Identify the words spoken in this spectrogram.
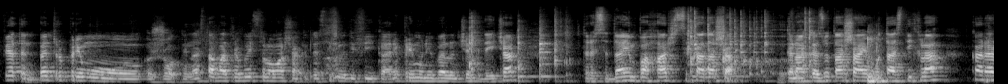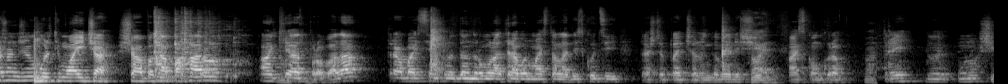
Fii atent, pentru primul joc din asta va trebui să luăm așa câte o sticlă de fiecare. Primul nivel începe de aici, trebuie să dai în pahar și să cadă așa. Când a căzut așa, ai mutat sticla, care ajunge ultimul aici și a băgat paharul, a încheiat proba, da? Treaba e simplă, dăm drumul la treabă, nu mai stăm la discuții, te aștept aici lângă mine și hai, hai să concurăm. 3, 2, 1 și...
